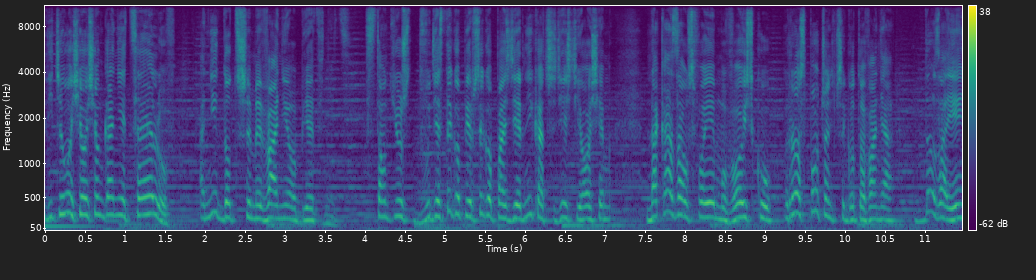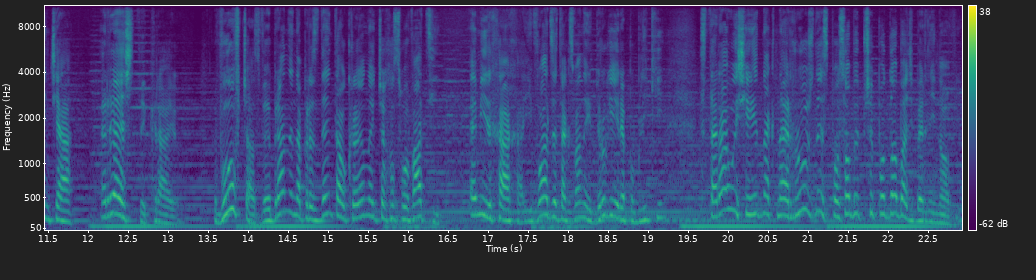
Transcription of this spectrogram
Liczyło się osiąganie celów, a nie dotrzymywanie obietnic. Stąd już 21 października 1938 nakazał swojemu wojsku rozpocząć przygotowania do zajęcia reszty kraju. Wówczas wybrany na prezydenta okrojonej Czechosłowacji Emil Hacha i władze tzw. II Republiki starały się jednak na różne sposoby przypodobać Berlinowi.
